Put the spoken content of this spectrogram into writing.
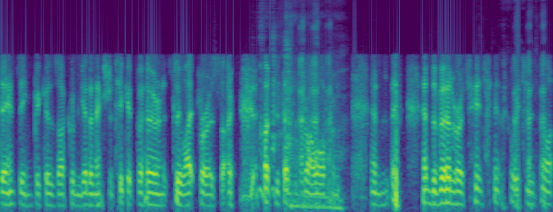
dancing because I couldn't get an extra ticket for her, and it's too late for her, so I just have to throw off and and, and divert her attention, which is not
